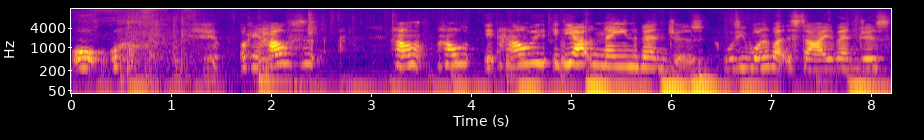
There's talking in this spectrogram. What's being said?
Oh. Okay, how's how how how is he out the main Avengers? Or was he one of like the side Avengers?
